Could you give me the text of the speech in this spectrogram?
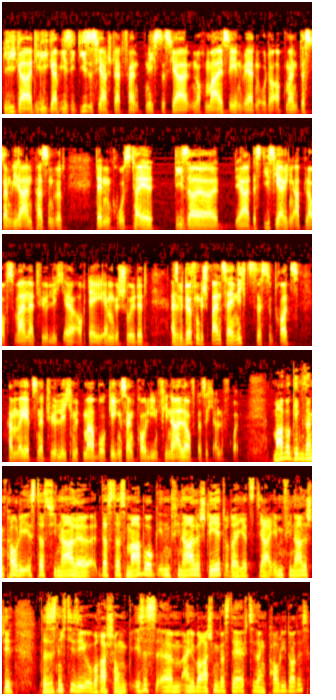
Liga, die Liga, wie sie dieses Jahr stattfand, nächstes Jahr nochmal sehen werden oder ob man das dann wieder anpassen wird. Denn ein Großteil dieser, ja, des diesjährigen Ablaufs war natürlich äh, auch der EM geschuldet. Also wir dürfen gespannt sein. Nichtsdestotrotz haben wir jetzt natürlich mit Marburg gegen St. Pauli ein Finale, auf das sich alle freuen. Marburg gegen St. Pauli ist das Finale. Dass das Marburg im Finale steht oder jetzt ja im Finale steht, das ist nicht diese Überraschung. Ist es ähm, eine Überraschung, dass der FC St. Pauli dort ist?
